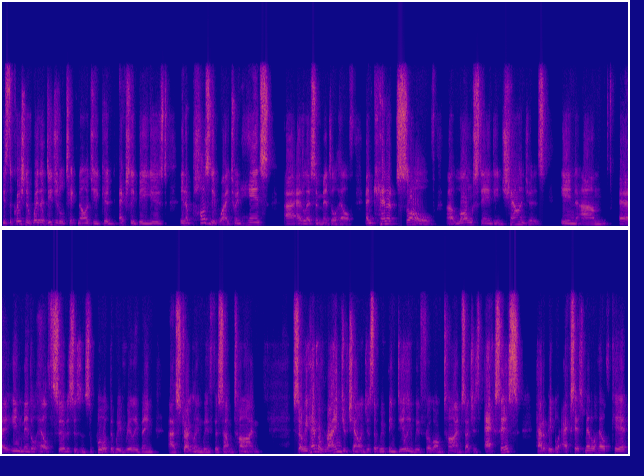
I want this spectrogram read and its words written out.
is the question of whether digital technology could actually be used in a positive way to enhance uh, adolescent mental health and can it solve uh, long-standing challenges in, um, uh, in mental health services and support that we've really been uh, struggling with for some time. So we have a range of challenges that we've been dealing with for a long time, such as access, how do people access mental health care?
